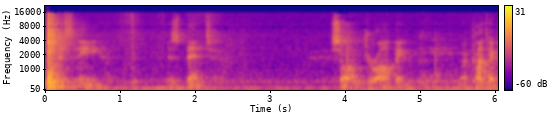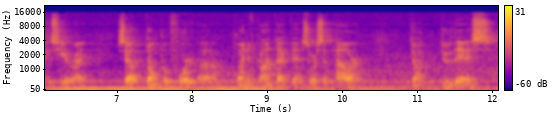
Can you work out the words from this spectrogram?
This knee is bent. So I'm dropping. My contact is here, right? So don't put for, uh, point of contact and source of power. Don't do this,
